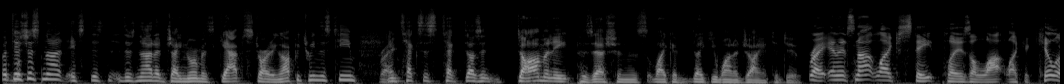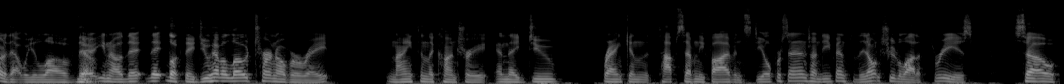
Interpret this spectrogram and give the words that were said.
But there's just not it's just, there's not a ginormous gap starting off between this team Right. and Texas Tech doesn't dominate possessions like a like you want a giant to do. Right, and it's not like State plays a lot like a killer that we love. They, No. you know, they, they look. They do have a low turnover rate, ninth in the country, and they do rank in the top seventy-five in steal percentage on defense, but they don't shoot a lot of threes. So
